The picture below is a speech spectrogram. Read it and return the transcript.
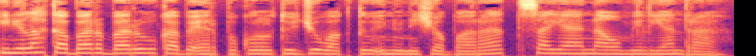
Inilah kabar baru KBR pukul 7 waktu Indonesia Barat, saya Naomi Liandra.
